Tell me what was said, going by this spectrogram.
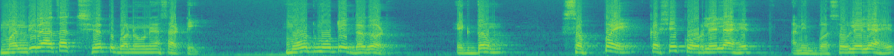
मंदिराचा छत बनवण्यासाठी मोठमोठे दगड एकदम सप्पय कसे कोरलेले आहेत आणि बसवलेले आहेत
